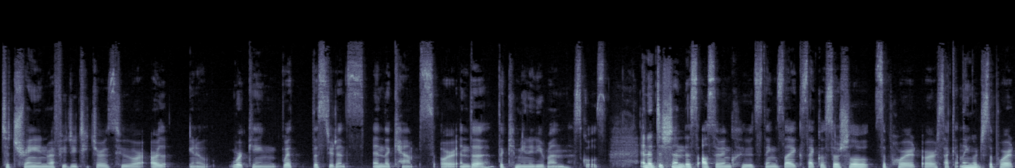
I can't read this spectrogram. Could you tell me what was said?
to train refugee teachers who are, are, you know, working with the students in the camps or in the, the community run schools. In addition, this also includes things like psychosocial support or second language support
